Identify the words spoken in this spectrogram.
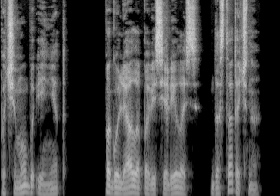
почему бы и нет? Погуляла, повеселилась, достаточно.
